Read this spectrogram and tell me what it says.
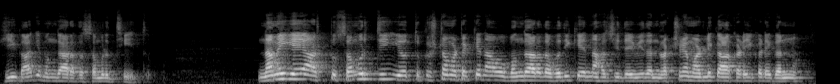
ಹೀಗಾಗಿ ಬಂಗಾರದ ಸಮೃದ್ಧಿ ಇತ್ತು. ನಮಗೆ ಅಷ್ಟು ಸಮೃದ್ಧಿ ಇವತ್ತು ಕೃಷ್ಣ ಮಠಕ್ಕೆ ನಾವು ಬಂಗಾರದ ಹೊದಿಕೆಯನ್ನು ಹಸಿದ್ದೇವೆ ಇದನ್ನು ರಕ್ಷಣೆ ಮಾಡಲಿಕ್ಕೆ ಆ ಕಡೆ ಈ ಕಡೆ ಗನ್ನು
